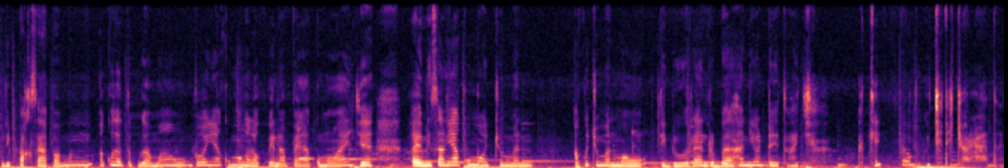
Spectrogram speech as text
Dipaksa apa pun aku tetap gak mau. Pokoknya aku mau ngelakuin apa yang aku mau aja. Kayak misalnya aku mau cuman aku cuman mau tiduran rebahan yaudah itu aja. Oke okay? aku jadi curhat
